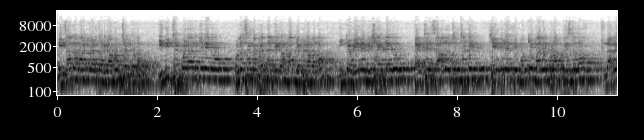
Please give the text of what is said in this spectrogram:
నిజాన్ని మాట్లాడతాడు కాబట్టి చెప్తున్నాను ఇది చెప్పడానికి నేను కుల సంఘ పెద్దల్ని రమ్మని చెప్పినామన్నా. ఇంకా వేరే విషయం లేదు. దయచేసి ఆలోచించండి. చేతులెత్తి మొక్కి మరీ ప్రార్థిస్తున్నా. నరే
